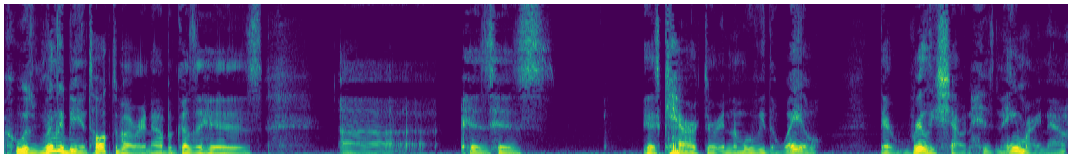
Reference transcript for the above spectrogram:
who is really being talked about right now because of his uh his his his character in the movie The Whale. They're really shouting his name right now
